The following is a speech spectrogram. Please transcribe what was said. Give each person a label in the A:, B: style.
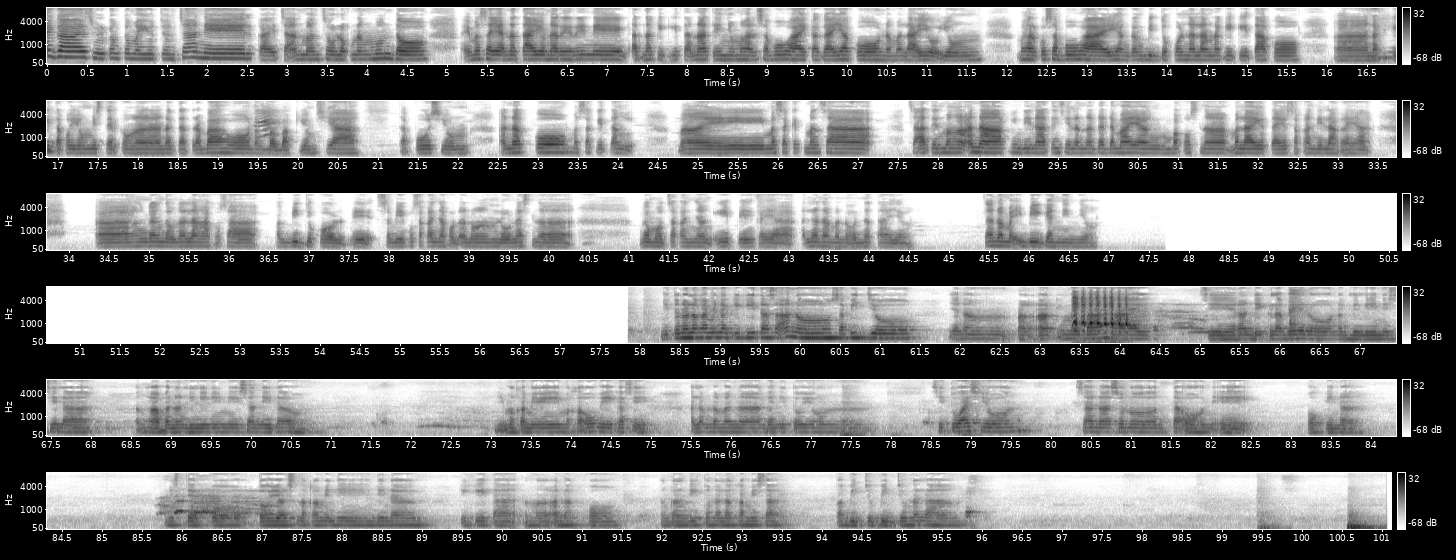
A: Hi guys! Welcome to my YouTube channel. Kahit saan man sulok ng mundo, ay masaya na tayo naririnig at nakikita natin yung mahal sa buhay. Kagaya ko na malayo yung mahal ko sa buhay. Hanggang video call na lang nakikita ko. Ah, nakikita ko yung mister ko nga nagtatrabaho, nagbabakyum siya. Tapos yung anak ko, masakit ang may masakit man sa sa ating mga anak, hindi natin sila nadadamayang bakos na malayo tayo sa kanila. Kaya uh, hanggang doon na lang ako sa pag-video call. Eh, sabihin ko sa kanya kung ano ang lunas na gamot sa kanyang ipin. Kaya ala na manood na tayo. Sana maibigan ninyo. Dito na lang kami nagkikita sa ano, sa video. Yan ang, ang aking may bahay. Si Randy Clavero, naglilinis sila. Ang haba ng lilinisan nila. Oh. Hindi man kami makauwi kasi alam naman na ganito yung sitwasyon. Sana sunod taon eh okay na mister ko, 2 years na kami di, hindi nagkikita ng mga anak ko. Hanggang dito na lang kami sa pa-video-video na lang.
